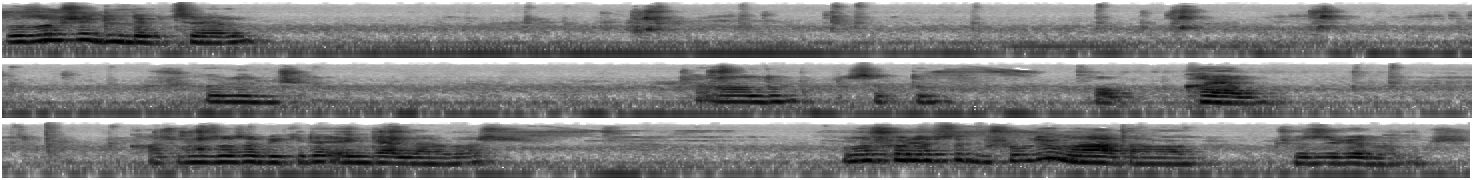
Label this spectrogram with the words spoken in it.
Hızlı bir şekilde bitirelim. Şöyle nişan. Nişan aldım, sıktım. Hop, kayalım. Karşımızda tabii ki de engeller var. Bunu şöyle yapsak bir şey oluyor mu? Ha tamam. Çözülüyorlarmış.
